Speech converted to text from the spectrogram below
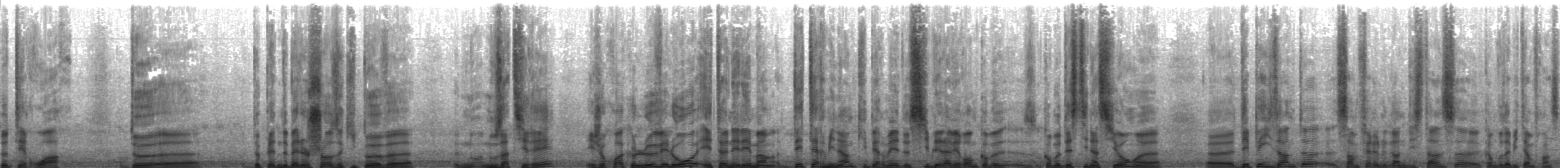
de terroir, de, euh, de belles choses qui peuvent euh, nous, attirer. Et je crois que le vélo est un élément déterminant qui permet de cibler l'Aveyron comme, destination euh, euh, sans faire une grande distance euh, quand vous habitez en France.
